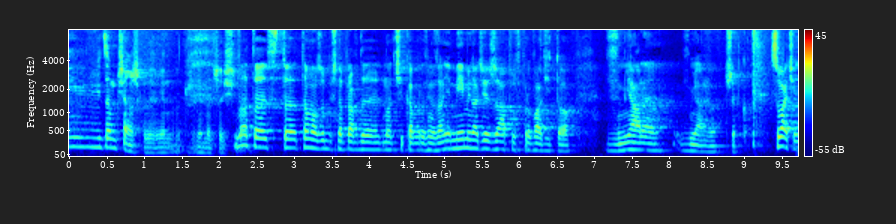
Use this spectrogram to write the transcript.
i widzą książkę jednocześnie. No to, jest, to, to może być naprawdę no, ciekawe rozwiązanie. Miejmy nadzieję, że Apple wprowadzi to w miarę, w miarę szybko. Słuchajcie,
